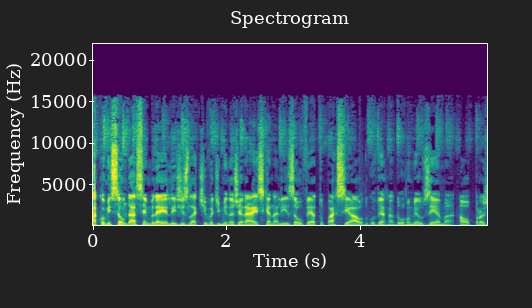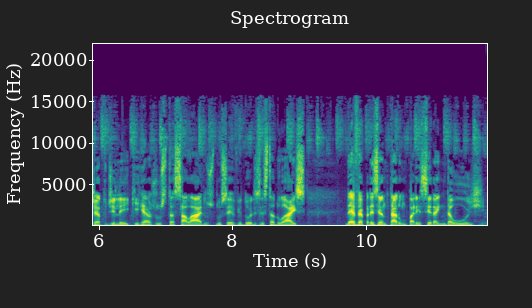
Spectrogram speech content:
A comissão da Assembleia Legislativa de Minas Gerais, que analisa o veto parcial do governador Romeu Zema ao projeto de lei que reajusta salários dos servidores estaduais, deve apresentar um parecer ainda hoje.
